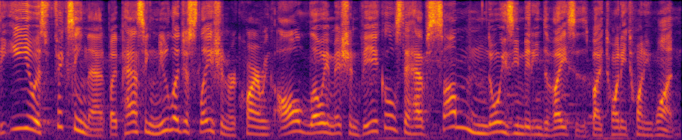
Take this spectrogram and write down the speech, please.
The EU is fixing that by passing new legislation requiring all low emission vehicles to have some noise emitting devices by 2021.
